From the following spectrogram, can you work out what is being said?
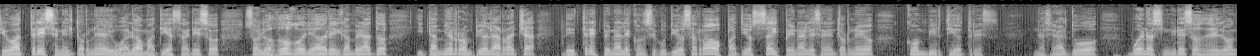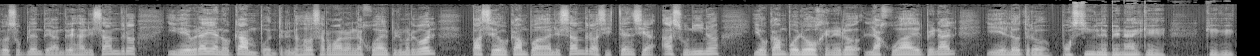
llegó a tres en el torneo, igualó a Matías Arezo, son los dos goleadores del campeonato y también rompió la racha de tres penales consecutivos cerrados, pateó seis penales en el torneo, convirtió tres. Nacional tuvo buenos ingresos desde el banco suplente de Andrés de Alessandro y de Brian Ocampo. Entre los dos armaron la jugada del primer gol. Pase de Ocampo a Alessandro, asistencia a Zunino y Ocampo luego generó la jugada del penal y el otro posible penal que, que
